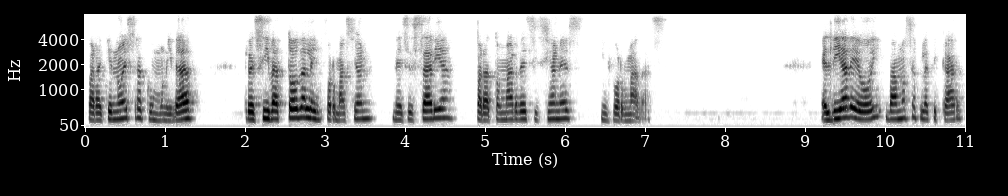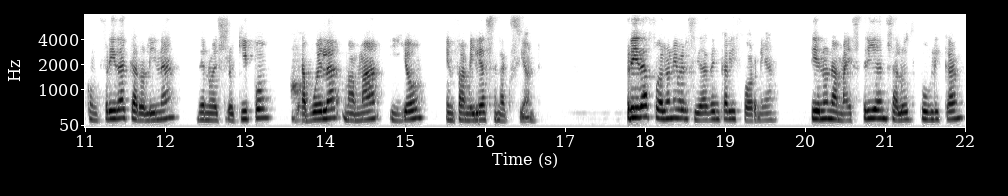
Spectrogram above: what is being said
para que nuestra comunidad reciba toda la información necesaria para tomar decisiones informadas. El día de hoy vamos a platicar con Frida Carolina de nuestro equipo de abuela, mamá y yo en Familias en Acción. Frida fue a la Universidad en California, tiene una maestría en salud pública.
